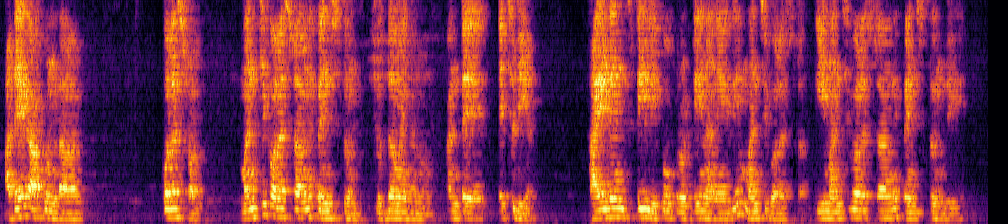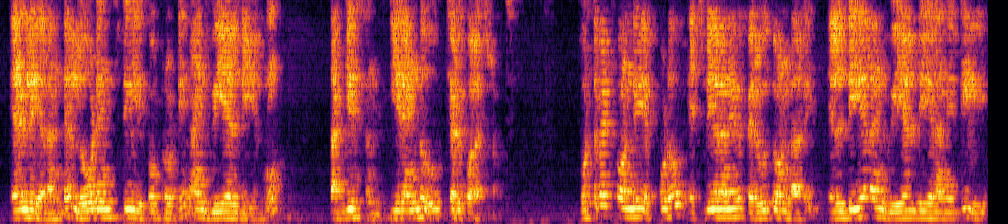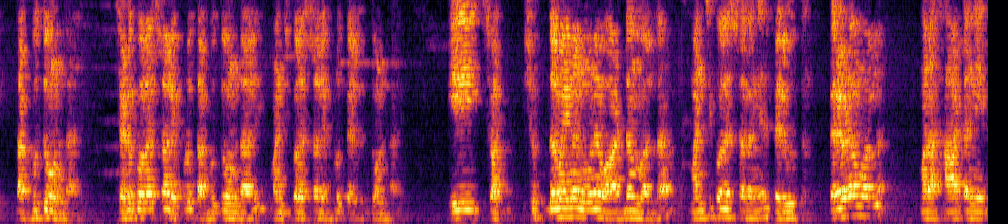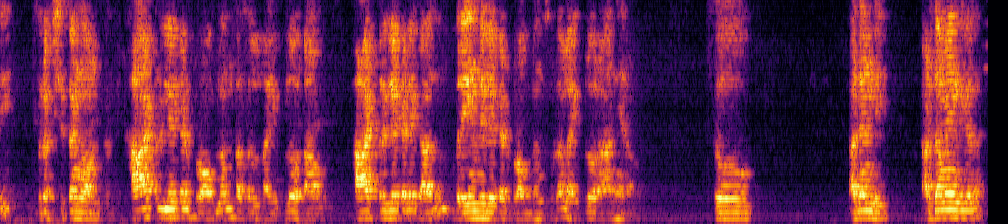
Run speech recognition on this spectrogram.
అదే కాకుండా కొలెస్ట్రాల్ మంచి కొలెస్ట్రాల్ని పెంచుతుంది శుద్ధమైన నూనె అంటే హెచ్డిఎల్ హై డెన్సిటీ లిపోప్రోటీన్ అనేది మంచి కొలెస్ట్రాల్ ఈ మంచి కొలెస్ట్రాల్ని పెంచుతుంది ఎల్డిఎల్ అంటే లో డెన్సిటీ లిపోప్రోటీన్ అండ్ విఎల్డిఎల్ని తగ్గిస్తుంది. ఈ రెండు చెడు కొలెస్ట్రాల్స్. గుర్తుపెట్టుకోండి ఎప్పుడు హెచ్డిఎల్ అనేది పెరుగుతూ ఉండాలి. ఎల్డిఎల్ అండ్ విఎల్డిఎల్ అనేది తగ్గుతూ ఉండాలి. చెడు కొలెస్ట్రాల్ ఎప్పుడు తగ్గుతూ ఉండాలి మంచి కొలెస్ట్రాల్ ఎప్పుడు పెరుగుతూ ఉండాలి. ఈ శుద్ధమైన నూనె వాడడం వల్ల మంచి కొలెస్ట్రాల్ అనేది పెరుగుతుంది. పెరగడం వల్ల మన హార్ట్ అనేది సురక్షితంగా ఉంటుంది. హార్ట్ రిలేటెడ్ ప్రాబ్లమ్స్ అసలు లైఫ్లో రావు. హార్ట్ రిలేటెడే కాదు బ్రెయిన్ రిలేటెడ్ ప్రాబ్లమ్స్ కూడా లైఫ్లో రానే రావు. సో అదండి. అర్థమైంది కదా?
